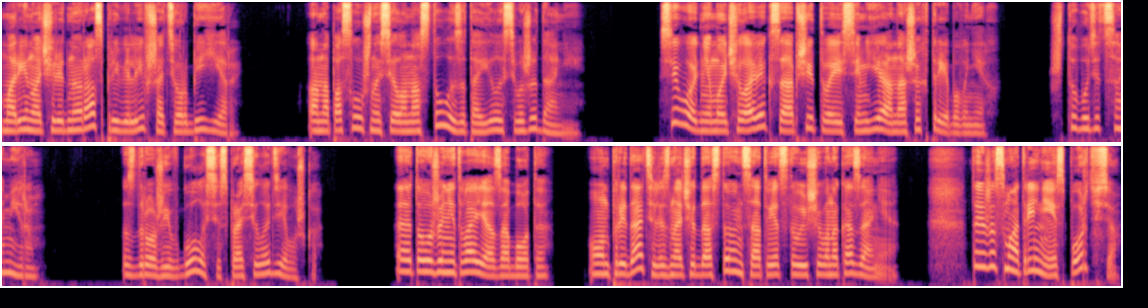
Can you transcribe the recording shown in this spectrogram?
Марину очередной раз привели в шатер Биеры. Она послушно села на стул и затаилась в ожидании. «Сегодня мой человек сообщит твоей семье о наших требованиях». «Что будет с Амиром?» С дрожью в голосе спросила девушка. «Это уже не твоя забота. Он предатель, значит, достоин соответствующего наказания. Ты же смотри, не испорть все.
